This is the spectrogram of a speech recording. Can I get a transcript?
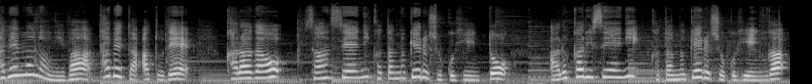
食べ物には食べた後で体を酸性に傾ける食品とアルカリ性に傾ける食品が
